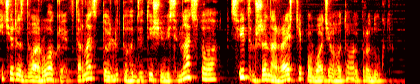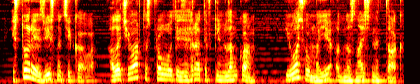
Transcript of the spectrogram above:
і через два роки, 13 лютого 2018 світ вже нарешті побачив готовий продукт. Історія, звісно, цікава, але чи варто спробувати зіграти в Kingdom Come? І ось вам моє однозначне так.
